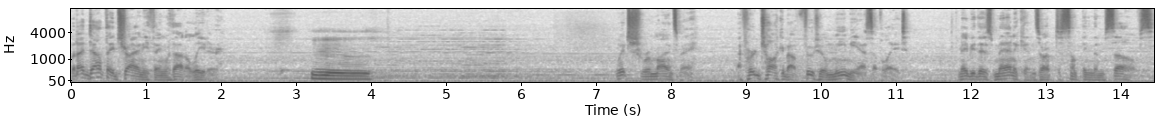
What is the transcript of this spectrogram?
but I doubt they'd try anything without a leader. Hmm. Which reminds me, I've heard talk about Futomimi as of late. Maybe those mannequins are up to something themselves.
